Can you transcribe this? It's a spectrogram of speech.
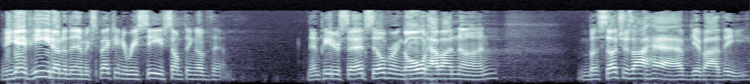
And he gave heed unto them, expecting to receive something of them. Then Peter said, Silver and gold have I none, but such as I have give I thee.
